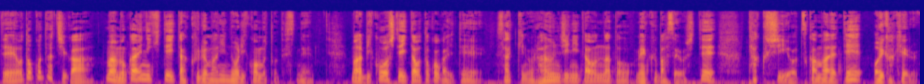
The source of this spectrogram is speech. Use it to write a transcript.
で、男たちが、まあ、迎えに来ていた車に乗り込むとですね、まあ、尾行していた男がいて、さっきのラウンジにいた女と目配せをして、タクシーを捕まえて追いかける。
